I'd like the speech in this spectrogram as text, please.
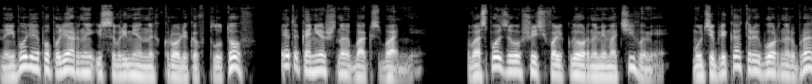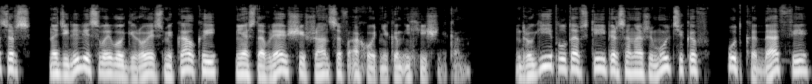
Наиболее популярный из современных кроликов-плутов — это, конечно, Бакс Банни. Воспользовавшись фольклорными мотивами, мультипликаторы Warner Bros. наделили своего героя смекалкой, не оставляющей шансов охотникам и хищникам. Другие плутовские персонажи мультиков — утка Даффи,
